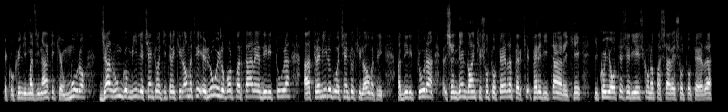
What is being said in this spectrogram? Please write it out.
ecco, quindi immaginate che un muro già lungo 1123 km e lui lo vuol portare addirittura a 3200 km, addirittura scendendo anche sottoterra per, per evitare che i coyotes riescano a passare sottoterra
